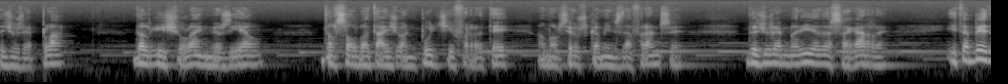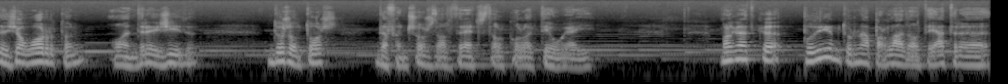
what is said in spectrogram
de Josep Pla, del guixolenc Gaziel, del salvatà Joan Puig i Ferreter amb els seus camins de França, de Josep Maria de Sagarra i també de Joe Orton o André Gide, dos autors defensors dels drets del col·lectiu gai. Malgrat que podríem tornar a parlar del teatre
